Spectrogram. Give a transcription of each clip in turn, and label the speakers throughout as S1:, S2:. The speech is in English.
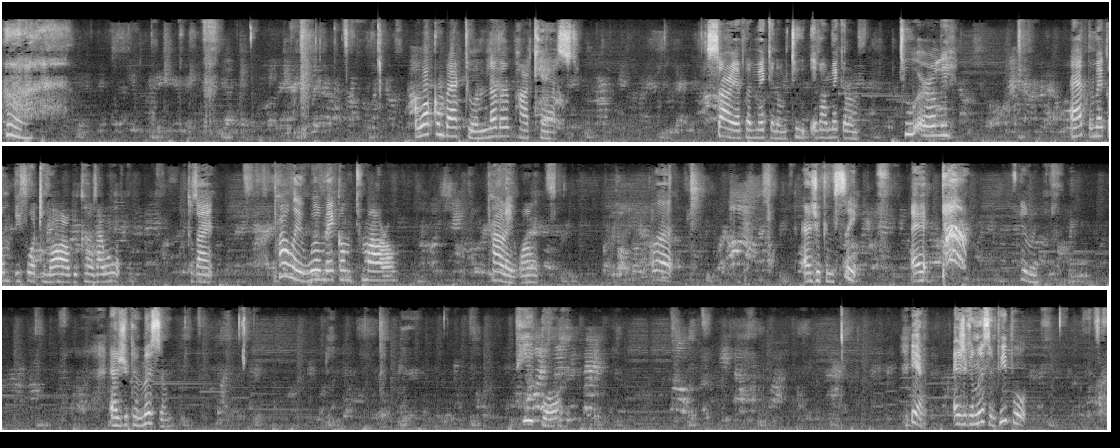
S1: Welcome back to another podcast. Sorry if I'm making them too if I'm making them too early. I have to make them before tomorrow because I won't because I probably will make them tomorrow. Probably won't. But as you can see, Eh, excuse me. As you can listen, people yeah, as you can listen, people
